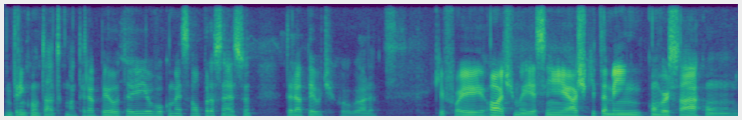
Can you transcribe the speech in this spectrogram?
entrei em contato com uma terapeuta e eu vou começar o um processo terapêutico agora que foi ótimo e assim eu acho que também conversar com,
